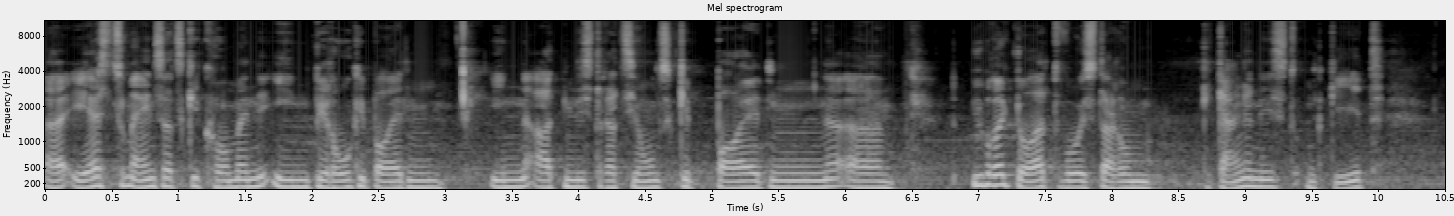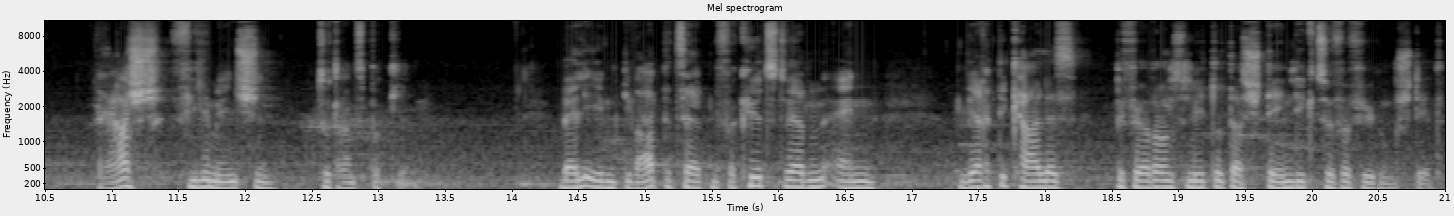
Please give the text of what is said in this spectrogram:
Äh, er ist zum Einsatz gekommen in Bürogebäuden, in Administrationsgebäuden, äh, überall dort, wo es darum gegangen ist und geht, rasch viele Menschen zu transportieren. Weil eben die Wartezeiten verkürzt werden, ein vertikales Beförderungsmittel, das ständig zur Verfügung steht.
